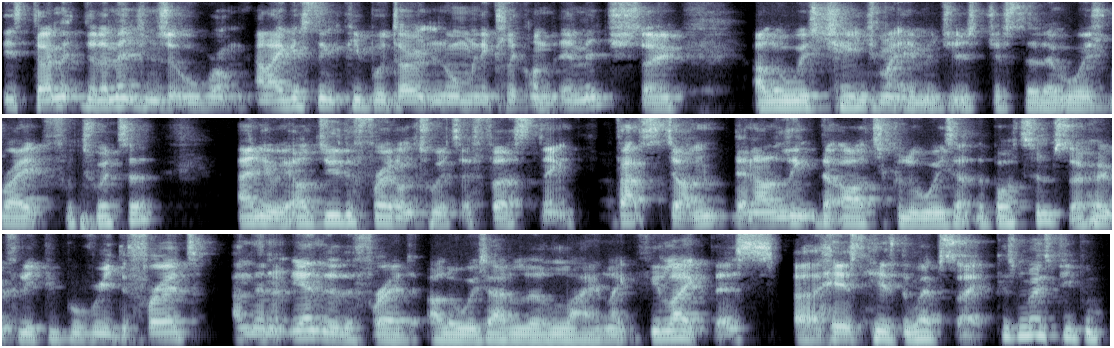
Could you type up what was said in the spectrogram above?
it's the dimensions are all wrong. And I guess think people don't normally click on the image, so I'll always change my images just so they're always right for Twitter. Anyway, I'll do the thread on Twitter first thing. That's done. Then I'll link the article always at the bottom. So hopefully people read the thread. And then at the end of the thread, I'll always add a little line like, if you like this, uh, here's, here's the website. Because most people,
